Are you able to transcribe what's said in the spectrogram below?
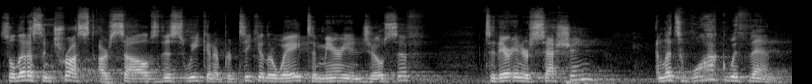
So let us entrust ourselves this week in a particular way to Mary and Joseph, to their intercession, and let's walk with them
